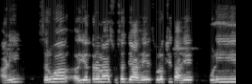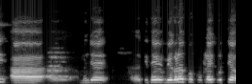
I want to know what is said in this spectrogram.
आणि सर्व यंत्रणा सुसज्ज आहे सुरक्षित आहे. कोणी म्हणजे तिथे वेगळं कुठलंही कृत्य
